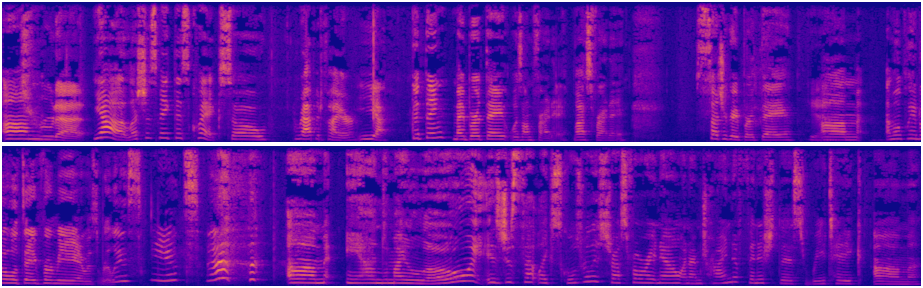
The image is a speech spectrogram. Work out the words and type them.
um, True that. yeah, let's just make this quick. So, Rapid fire. Yeah. Good thing my birthday was on Friday, last Friday. Such a great birthday. Yeah. Um, Emma planned a whole day for me. It was really sweet. um, and my low is just that like school's really stressful right now, and I'm trying to finish this retake um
